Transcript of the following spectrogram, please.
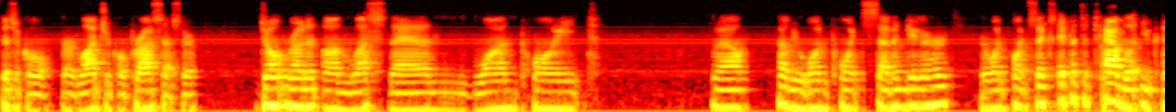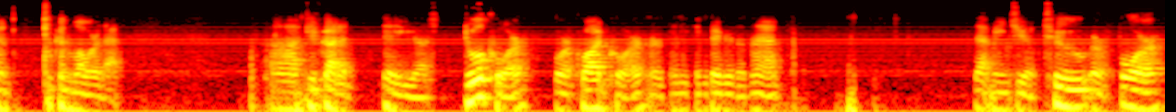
physical or logical processor, don't run it on less than 1 point, well, probably 1.7 gigahertz or 1.6. If it's a tablet, you can you can lower that. Uh, if you've got a, a, a uh, dual core or a quad core or anything bigger than that, that means you have two or four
